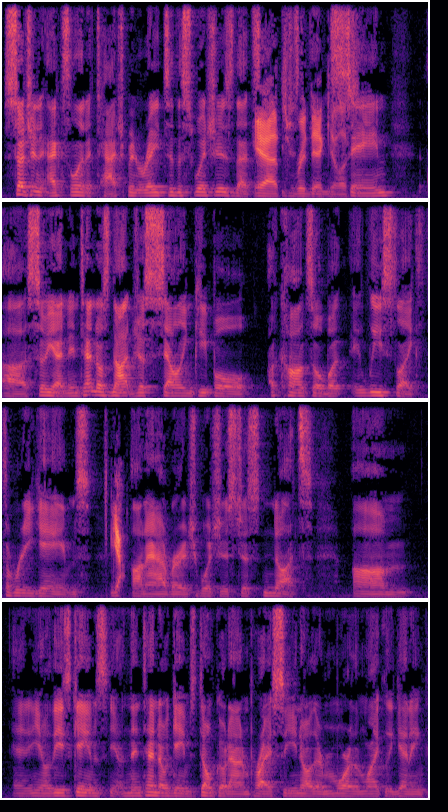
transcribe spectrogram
such an excellent attachment rate to the switches that's Yeah, it's ridiculous. insane Uh, so yeah, Nintendo's not just selling people a console, but at least like three games Yeah. on average, which is just nuts. Um, and you know these games, you know, Nintendo games don't go down in price, so you know they're more than likely getting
